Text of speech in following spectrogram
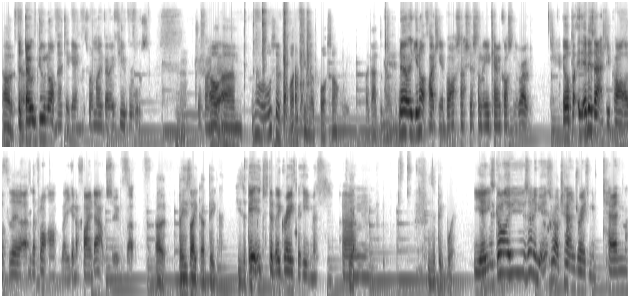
Oh, the fair. don't do not metagame. That's one of my very few rules. Find oh um, yeah, we're also fighting a boss, aren't we? Like, at the moment. No, you're not fighting a boss. That's just something you came across on the road. It'll, it is actually part of the the plot arc that you're gonna find out soon. But Oh, but he's like a big. He's a big. it, it's the a grave behemoth. Um, He's a big boy. yeah. he's got he's only got, he's got a challenge rating of ten,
